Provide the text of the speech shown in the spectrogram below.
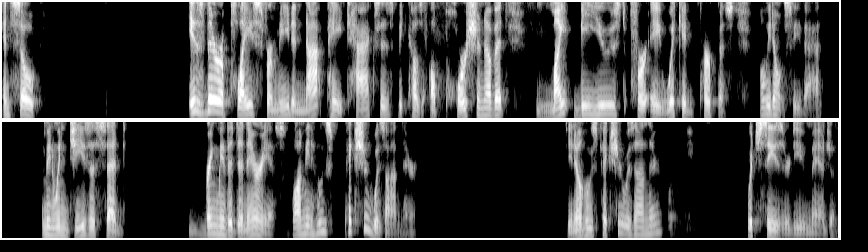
And so, is there a place for me to not pay taxes because a portion of it might be used for a wicked purpose. Well, we don't see that. I mean, when Jesus said, Bring me the denarius, well, I mean, whose picture was on there? Do you know whose picture was on there? Which Caesar do you imagine?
